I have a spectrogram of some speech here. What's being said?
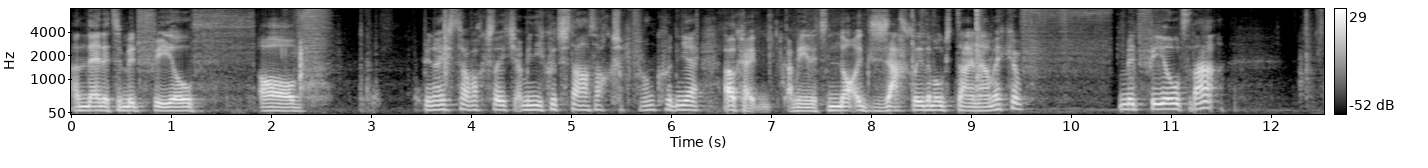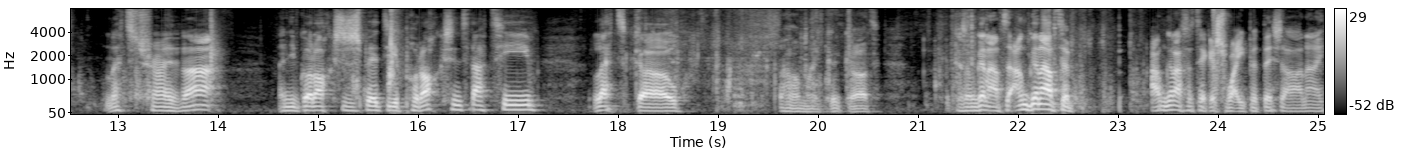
and then it's a midfield of. Be nice to have Oxlade. I mean, you could start Ox up front, couldn't you? Okay. I mean, it's not exactly the most dynamic of midfields. That. Let's try that. And you've got Ox as a spare. Do you put Ox into that team? Let's go. Oh my good God because I'm gonna have to. I'm gonna have to. I'm gonna have to take a swipe at this, aren't I?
